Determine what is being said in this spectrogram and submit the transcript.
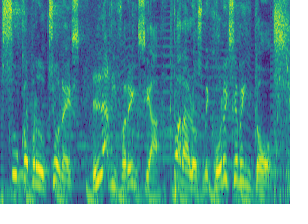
Suco Producciones, la diferencia para los mejores eventos.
